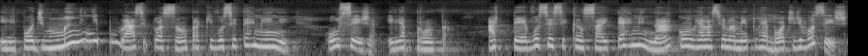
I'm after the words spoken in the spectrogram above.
ele pode manipular a situação para que você termine Ou seja, ele apronta até você se cansar e terminar com o relacionamento rebote de vocês.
